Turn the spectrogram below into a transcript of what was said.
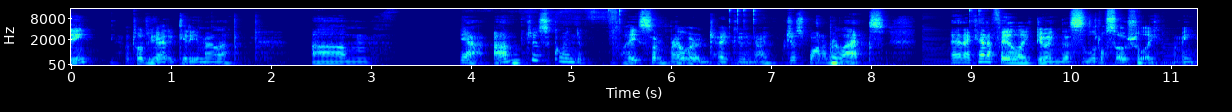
See? I told you I had a kitty in my lap. Um, yeah, I'm just going to play some Railroad Tycoon. I just want to relax. And I kind of feel like doing this a little socially. Let me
